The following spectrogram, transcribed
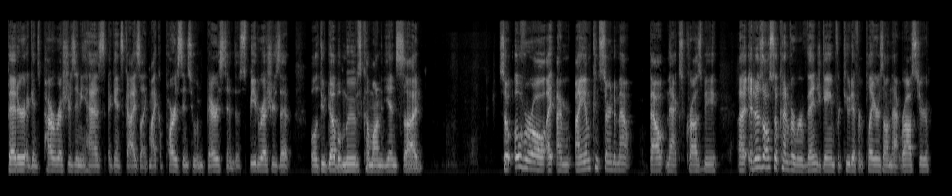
better against power rushers than he has against guys like Micah Parsons, who embarrassed him. Those speed rushers that will do double moves, come on to the inside. So overall, I, I'm I am concerned about about Maxx Crosby. Uh, it is also kind of a revenge game for two different players on that roster,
